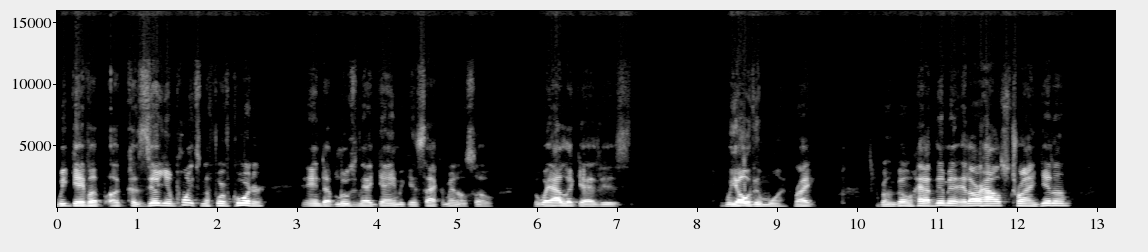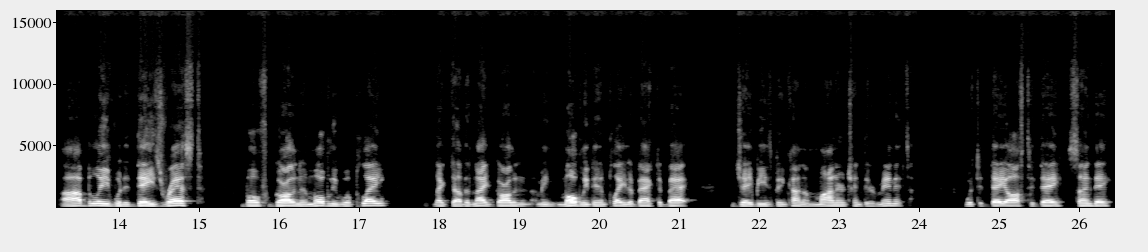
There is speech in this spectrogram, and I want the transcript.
we gave up a gazillion points in the fourth quarter and end up losing that game against Sacramento. So the way I look at it is we owe them one, right? So we're going to go have them at, our house, try and get them. I believe with a day's rest, both Garland and Mobley will play. Like the other night, Garland, I mean, Mobley didn't play the back to back. JB's been kind of monitoring their minutes with the day off today, Sunday,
